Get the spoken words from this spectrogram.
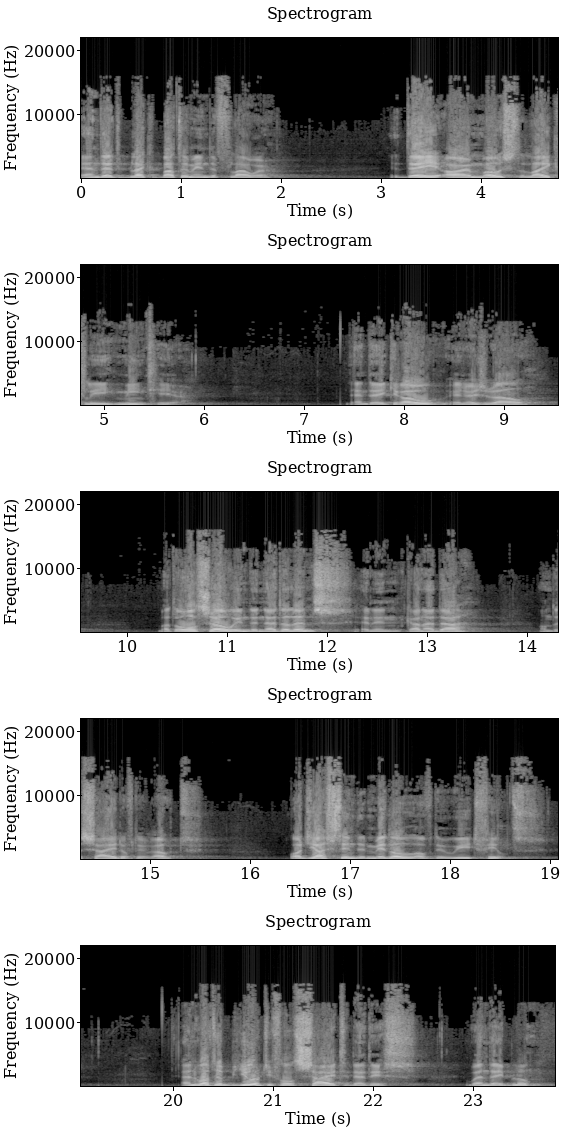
and that black bottom in the flower, they are most likely meant here. And they grow in Israel, but also in the Netherlands and in Canada on the side of the road, or just in the middle of the wheat fields. And what a beautiful sight that is when they bloom.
